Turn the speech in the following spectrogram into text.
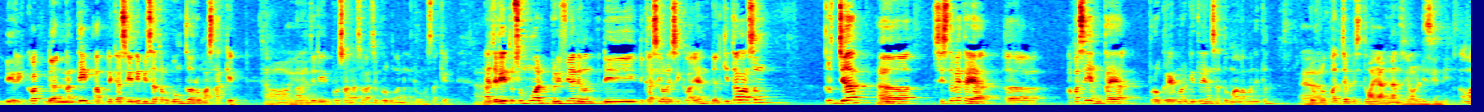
di record dan nanti aplikasi ini bisa terhubung ke rumah sakit. Oh Nah, iya. jadi perusahaan asuransi berhubungan dengan rumah sakit. Ah. Nah, jadi itu semua briefnya di, di- dikasih oleh si klien dan kita langsung kerja Ah. eh, sistemnya kayak eh, apa sih yang kayak programmer gitu yang satu malaman itu Ya, 24 jam di situ. Wayangan sih kalau di sini. Apa?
